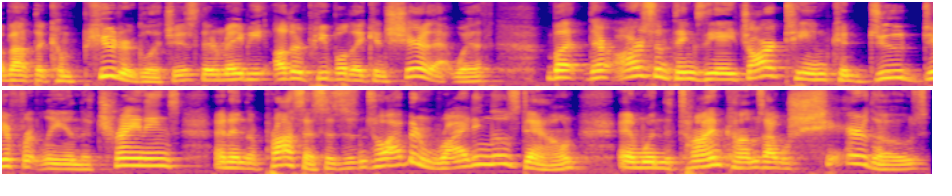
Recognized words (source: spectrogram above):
about the computer glitches. There may be other people they can share that with. But there are some things the HR team could do differently in the trainings and in the processes. And so I've been writing those down. And when the time comes, I will share those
